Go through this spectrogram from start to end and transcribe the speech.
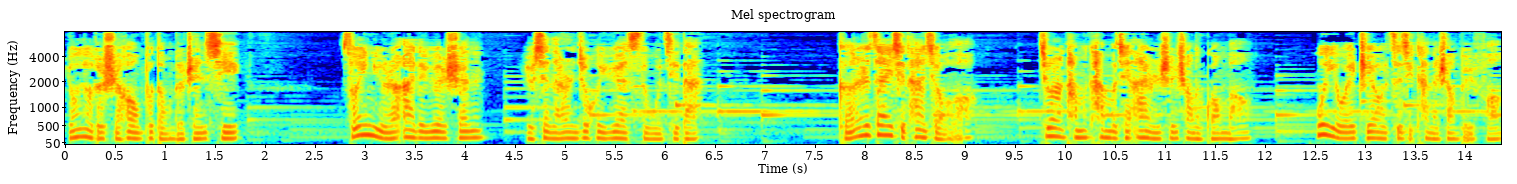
拥有的时候不懂得珍惜，所以女人爱的越深，有些男人就会越肆无忌惮。可能是在一起太久了，就让他们看不见爱人身上的光芒，误以为只有自己看得上对方，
